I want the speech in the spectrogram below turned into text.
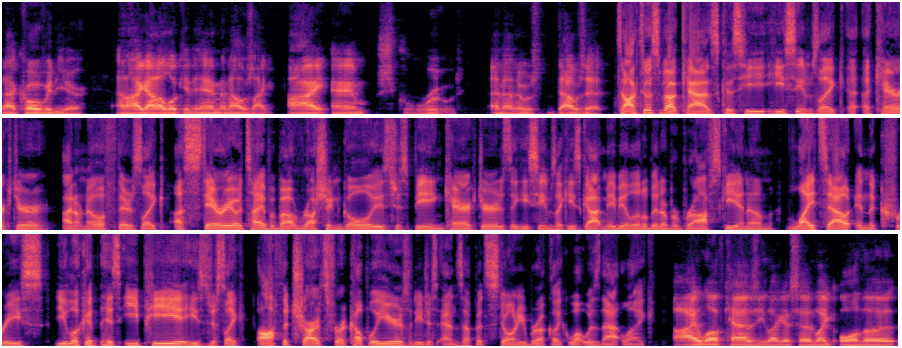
that COVID year. And I got to look at him and I was like, I am screwed and then it was that was it. Talk to us about Kaz because he he seems like a, a, character. I don't know if there's like a stereotype about Russian goalies just being characters. Like he seems like he's got maybe a little bit of Bobrovsky in him. Lights out in the crease. You look at his EP; he's just like off the charts for a couple years, and he just ends up at Stony Brook. Like, what was that like? I love Kazi. Like I said, like all the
